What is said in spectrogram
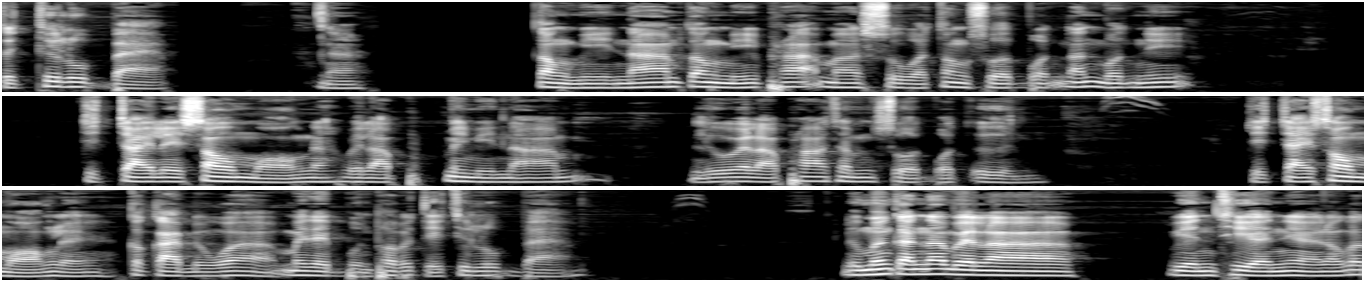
ติดที่รูปแบบนะต้องมีน้ำต้องมีพระมาสวดต้องสวดบทนั้นบทนี้ จิตใจเลยเศร้าหมองนะเวลาไม่มีน้ำหรือเวลาพระทำสวดบทอื่น จิตใจเศร้าหมองเลย ก็กลายเป็นว่าไม่ได้บุญเพราะไปติดที่รูปแบบ หรือเหมือนกันนะเวลา เวียนเทียนเนี่ยเราก็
